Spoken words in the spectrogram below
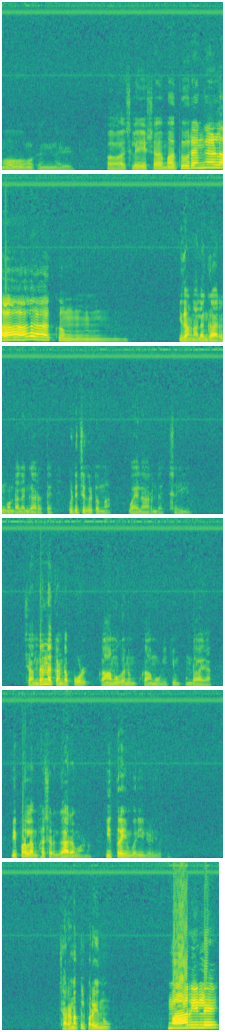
മോഹങ്ങൾ ആശ്ലേഷ മധുരങ്ങളാക്കും ഇതാണ് അലങ്കാരം കൊണ്ട് അലങ്കാരത്തെ പിടിച്ചു കിട്ടുന്ന വയലാറിന്റെ ശൈലി. ചന്ദ്രനെ കണ്ടപ്പോൾ കാമുകനും കാമുകിക്കും ഉണ്ടായ വിപ്രലംഭ ശൃംഗാരമാണ് ഇത്രയും വരിയിൽ എഴുതി വച്ചത്. ചരണത്തിൽ പറയുന്നു മാറിലെ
